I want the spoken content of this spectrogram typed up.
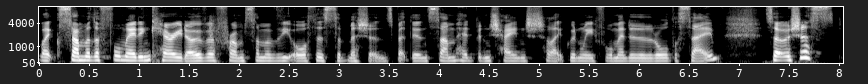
like some of the formatting carried over from some of the author's submissions, but then some had been changed to like when we formatted it all the same. So it was just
